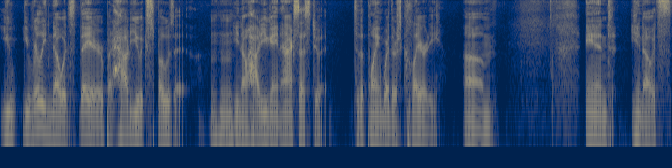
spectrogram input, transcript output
you you really know it's there, but how do you expose it? mm-hmm. you know how do you gain access to it to the point where there's clarity um and you know it's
